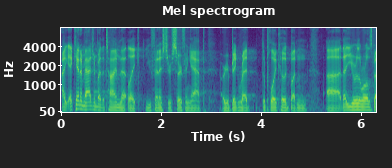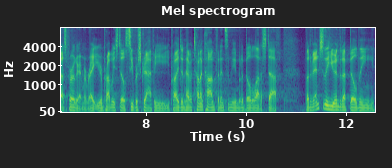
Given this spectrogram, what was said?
I, I can't imagine by the time that like you finished your surfing app or your big red deploy code button uh, that you were the world's best programmer, right? You were probably still super scrappy. You probably didn't have a ton of confidence in being able to build a lot of stuff. But eventually you ended up building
